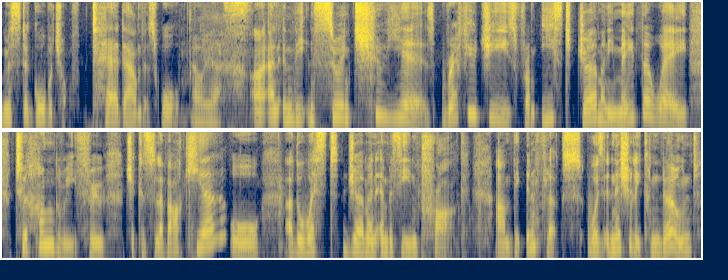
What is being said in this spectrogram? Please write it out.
Mr. Gorbachev, tear down this wall. Oh, yes. Uh, and in the ensuing two years, refugees from East Germany made their way to Hungary through Czechoslovakia or uh, the West German embassy in Prague. Um, the influx was initially condoned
